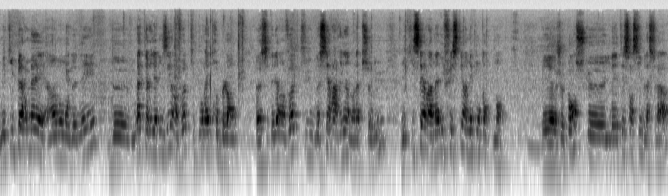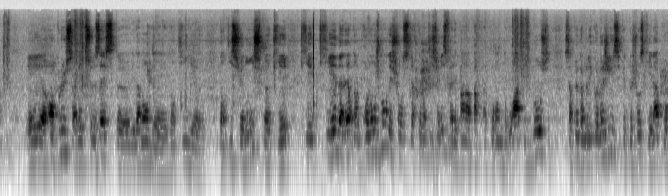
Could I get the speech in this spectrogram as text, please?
mais qui permet à un moment donné de matérialiser un vote qui pourrait être blanc, euh, c'est-à-dire un vote qui ne sert à rien dans l'absolu, mais qui sert à manifester un mécontentement. Et je pense qu'il a été sensible à cela, et en plus avec ce zeste évidemment d'anti d'antisionisme qui est, qui est, qui est d'ailleurs dans le prolongement des choses. C'est-à-dire que l'antisionisme n'est pas un, courant de droite ou de gauche, c'est un peu comme l'écologie, c'est quelque chose qui est là pour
